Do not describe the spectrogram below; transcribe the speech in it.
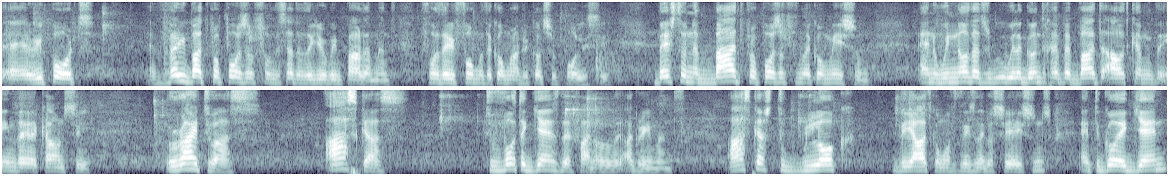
uh, report, a very bad proposal from the side of the European Parliament for the reform of the Common Agricultural Policy based on a bad proposal from the Commission, and we know that we are going to have a bad outcome in the Council, write to us, ask us to vote against the final agreement, ask us to block the outcome of these negotiations and to go again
